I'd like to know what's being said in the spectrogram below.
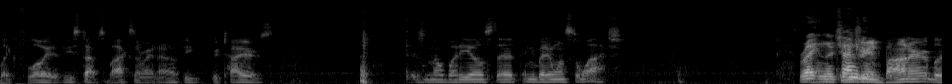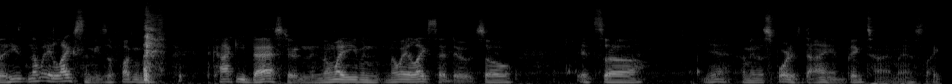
like Floyd, if he stops boxing right now, if he retires, there's nobody else that anybody wants to watch. right, and they're trying Adrien to. Broner, but he's nobody likes him. He's a fucking cocky bastard, and nobody even nobody likes that dude. So it's uh, yeah. I mean, the sport is dying big time, man. It's like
